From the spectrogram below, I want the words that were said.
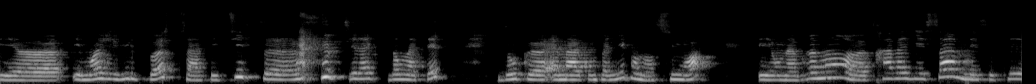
Euh, et, moi, j'ai vu le poste, ça a fait tilt euh, direct dans ma tête. Donc, euh, elle m'a accompagnée pendant six mois. Et on a vraiment travaillé ça, mais c'était,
